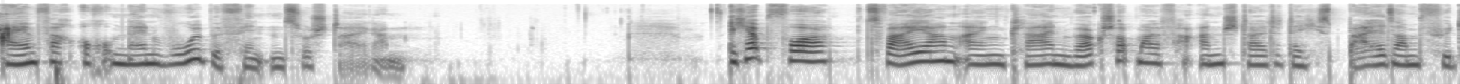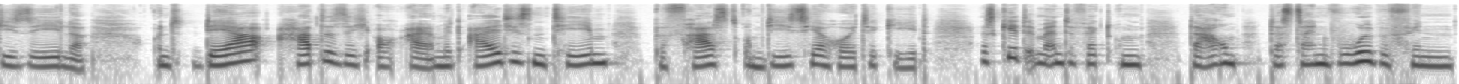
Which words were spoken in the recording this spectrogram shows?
einfach auch um dein Wohlbefinden zu steigern. Ich habe vor zwei Jahren einen kleinen Workshop mal veranstaltet, der hieß Balsam für die Seele. Und der hatte sich auch mit all diesen Themen befasst, um die es hier heute geht. Es geht im Endeffekt um darum, dass dein Wohlbefinden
